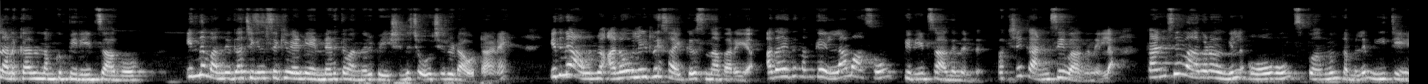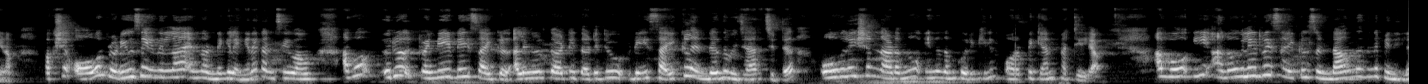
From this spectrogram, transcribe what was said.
നടക്കാതെ നമുക്ക് പീരീഡ്സ് ആകുമോ ഇന്ന് വന്ധ്യതാ ചികിത്സയ്ക്ക് വേണ്ടി എന്റെ അടുത്ത് വന്നൊരു പേഷ്യന്റ് ചോദിച്ചൊരു ഡൗട്ടാണ് ഇതിനെ അനോവുലേറ്ററി സൈക്കിൾസ് എന്നാ പറയുക. അതായത് നമുക്ക് എല്ലാ മാസവും പീരീഡ്സ് ആകുന്നുണ്ട്. പക്ഷെ കൺസീവ് ആകുന്നില്ല. കൺസീവ് ആകണമെങ്കിൽ ഓവും സ്പെർമും തമ്മിൽ മീറ്റ് ചെയ്യണം. പക്ഷെ ഓവം പ്രൊഡ്യൂസ് ചെയ്യുന്നില്ല എന്നുണ്ടെങ്കിൽ എങ്ങനെ കൺസീവ് ആവും? അപ്പോൾ ഒരു ട്വന്റി എയ്റ്റ് ഡേയ്സ് സൈക്കിൾ അല്ലെങ്കിൽ ഒരു thirty thirty two days cycle ഉണ്ട് എന്ന് വിചാരിച്ചിട്ട് ഓവുലേഷൻ നടന്നു എന്ന് നമുക്ക് ഒരിക്കലും ഉറപ്പിക്കാൻ പറ്റില്ല. അപ്പോൾ ഈ അനോവിലേറ്ററി സൈക്കിൾസ് ഉണ്ടാവുന്നതിന് പിന്നിൽ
